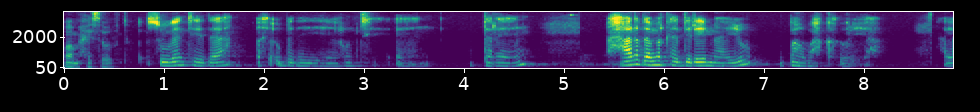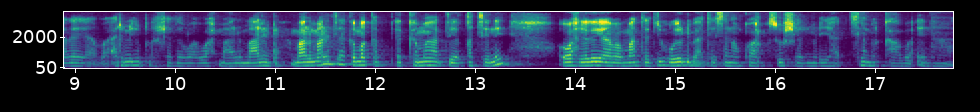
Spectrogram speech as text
waa maxay sababta? Suugaanteeda waxay u badan yihiin runtii een, dareen. Xaaladda markaa dareemayo baan wax ka curiyaa. Waxaa laga yaabaa arrimihii bulshada waa wax maalin maalin dhaca maalin maalinta kama qat- kama dee qatini oo wax laga yaabaa maanta haddii hooyo dhibaataysan aan ku arko social media isla inaa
